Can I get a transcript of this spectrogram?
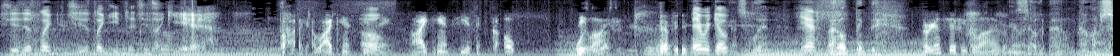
she just like, she just like eats it. She's like, yeah. Oh, I, I can't see Oh. a thing. I can't see a thing. Oh, Where's he the rest Dead people. There we go. split. Yes. I don't think they Are we gonna see if he's alive or didn't really? sound bad on the comms.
